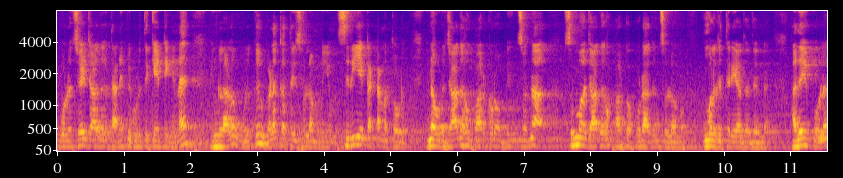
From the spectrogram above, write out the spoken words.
உங்களோட சுய ஜாதகத்தை அனுப்பி கொடுத்து கேட்டிங்கன்னா எங்களால் உங்களுக்கு விளக்கத்தை சொல்ல முடியும். சிறிய கட்டணத்தோடு ஏன்னா ஒரு ஜாதகம் பார்க்குறோம் அப்படின்னு சொன்னால் சும்மா ஜாதகம் பார்க்கக்கூடாதுன்னு சொல்லுவாங்க. உங்களுக்கு தெரியாதது இல்லை அதே போல்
